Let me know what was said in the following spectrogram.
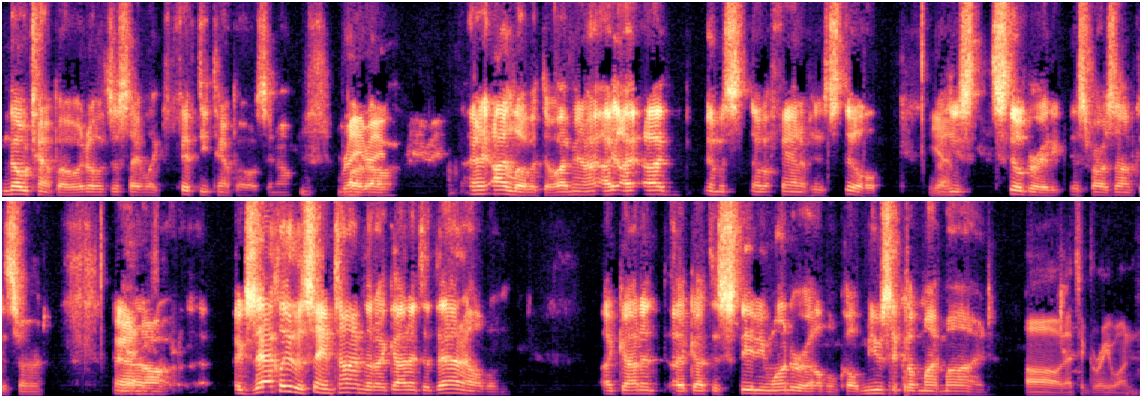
no tempo it'll just have like 50 tempos you know right. But, right. uh, and i love it though i mean i i, I am a, I'm a fan of his still yeah. he's still great as far as i'm concerned and Yeah, uh, exactly the same time that i got into that album i got in i got this stevie wonder album called music of my mind. Oh, that's a great one.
